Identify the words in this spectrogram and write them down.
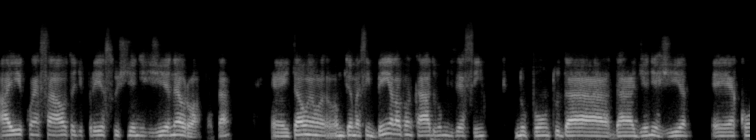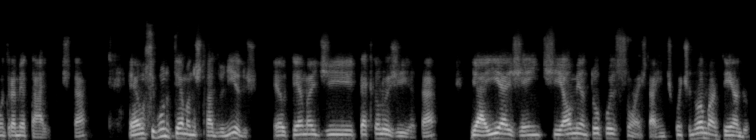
aí com essa alta de preços de energia na Europa, tá? É, então é um, é um, tema assim bem alavancado, vamos dizer assim, no ponto da, da de energia é, contra metálicos, tá? É um segundo tema nos Estados Unidos é o tema de tecnologia, tá? E aí a gente aumentou posições, tá? A gente continua mantendo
